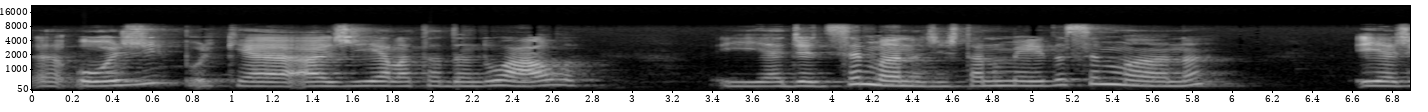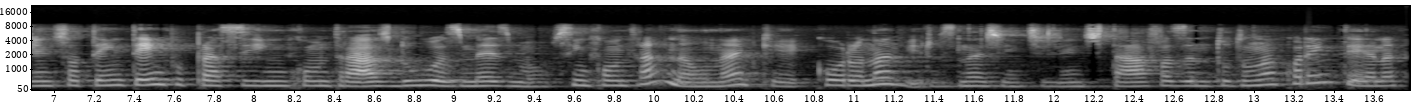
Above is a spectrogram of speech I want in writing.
uh, hoje, porque a, a Gi ela tá dando aula e é dia de semana, a gente tá no meio da semana. E a gente só tem tempo para se encontrar as duas mesmo. Se encontrar não, né? Porque é coronavírus, né, gente? A gente tá fazendo tudo na quarentena.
